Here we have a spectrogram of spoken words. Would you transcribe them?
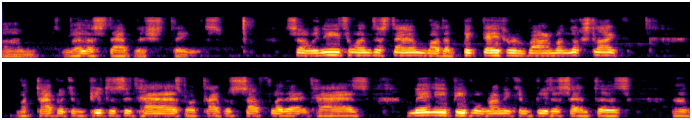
um, well-established things? So we need to understand what a big data environment looks like, what type of computers it has, what type of software that it has. Many people running computer centers are,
